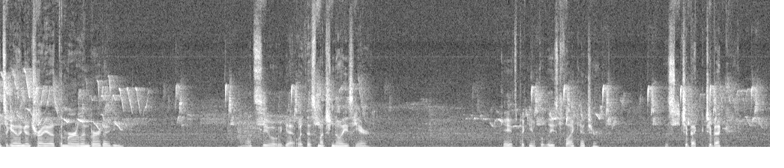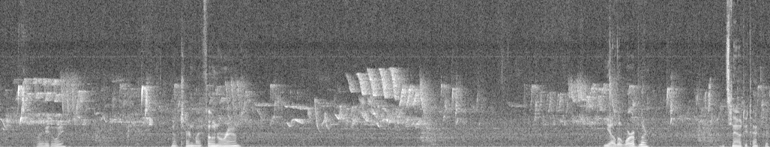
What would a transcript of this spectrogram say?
Once again, I'm going to try out the Merlin Bird ID. Let's see what we get with this much noise here. Okay, it's picking up the least flycatcher. This Chebek Chebek right away. I'm going to turn my phone around. Yellow Warbler. It's now detected.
